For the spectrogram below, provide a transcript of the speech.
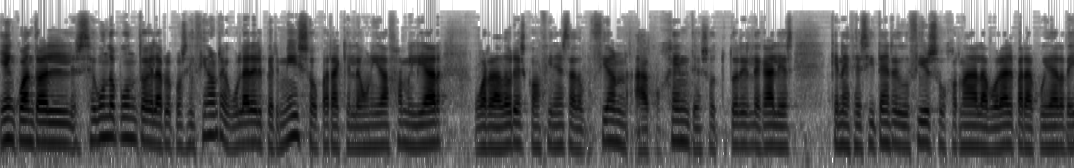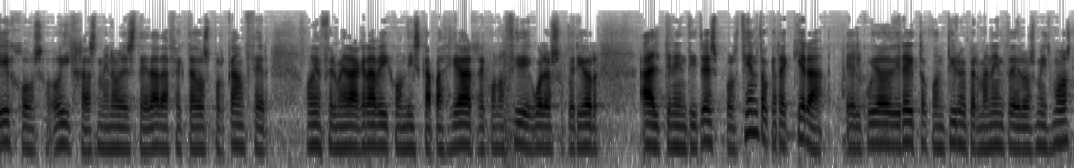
Y en cuanto al segundo punto de la proposición, regular el permiso para que la unidad familiar, guardadores con fines de adopción, acogentes o tutores legales que necesiten reducir su jornada laboral para cuidar de hijos o hijas menores de edad afectados por cáncer o enfermedad grave y con discapacidad reconocida igual o superior al 33% que requiera el cuidado directo, continuo y permanente de los mismos,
